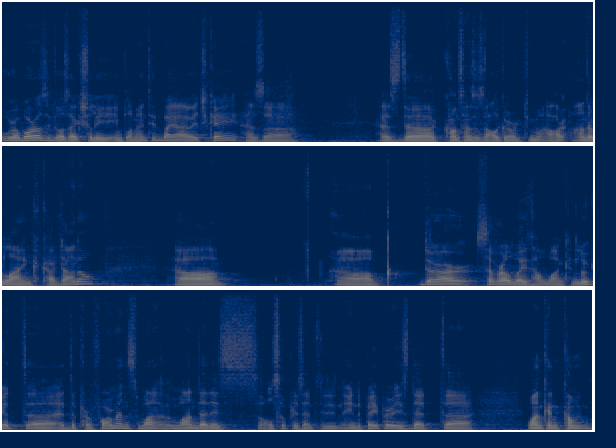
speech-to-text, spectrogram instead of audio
Ouroboros, it was actually implemented by IOHK as a as the consensus algorithm underlying Cardano. Uh, uh, there are several ways how one can look at, uh, at the performance. One, one, that is also presented in, in the paper is that uh, one can com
